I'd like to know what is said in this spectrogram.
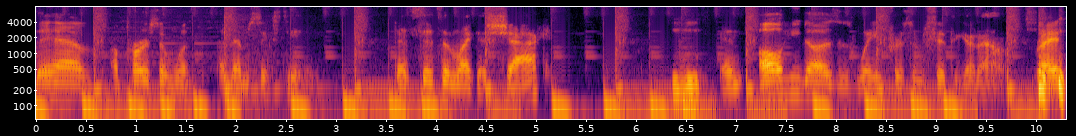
they have a person with an M16 that sits in like a shack, Mm-hmm. and all he does is wait for some shit to go down, right?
